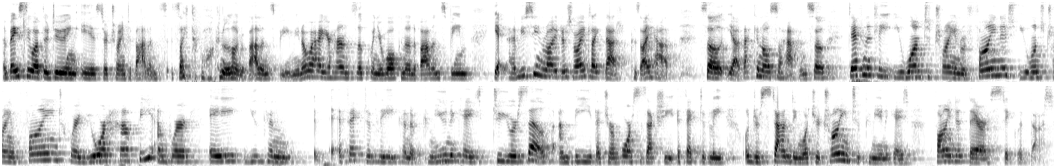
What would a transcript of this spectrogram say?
And basically, what they're doing is they're trying to balance. It's like they're walking along a balance beam. You know how your hands look when you're walking on a balance beam? Yeah, have you seen riders ride like that? Because I have. So, yeah, that can also happen. So, definitely, you want to try and refine it. You want to try and find where you're happy and where A, you can effectively kind of communicate to yourself and b that your horse is actually effectively understanding what you're trying to communicate find it there stick with that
